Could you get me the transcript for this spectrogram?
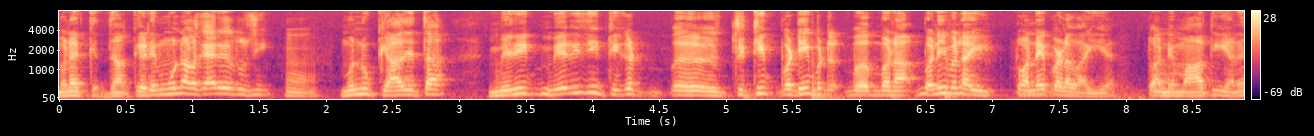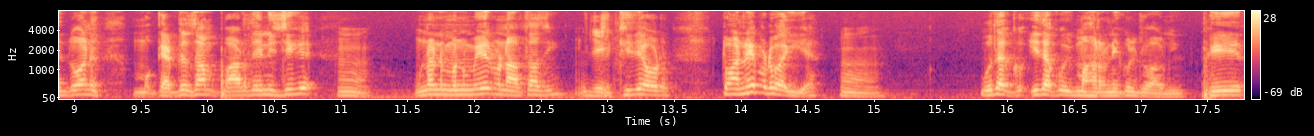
ਮੈਨੇ ਕਿੱਦਾਂ ਕਿਹੜੇ ਮੂੰਹ ਨਾਲ ਕਹਿ ਰਹੇ ਹੋ ਤੁਸੀਂ? ਮੈਨੂੰ ਕਿਆ ਦਿੱਤਾ? ਮੇਰੀ ਮੇਰੀ ਦੀ ਟਿਕਟ ਚਿੱਠੀ ਪੱਟੀ ਬਣਾ ਬਣੀ ਬਣਾਈ ਤੁਹਾਨੇ ਪੜਵਾਈ ਹੈ ਤੁਹਾਨੇ ਮਾਂ ਧੀਆਂ ਨੇ ਦੋਵਾਂ ਨੇ ਮ- ਕੈਪਟਨ ਸਾਹਿਬ ਪੜਦੇ ਨਹੀਂ ਸੀਗੇ। ਹੂੰ। ਉਹਨਾਂ ਨੇ ਮੈਨੂੰ ਮੇਅਰ ਬਣਾਤਾ ਸੀ। ਚਿੱਠੀ ਦੇ ਔਰ ਤੁਹਾਨੇ ਪੜਵਾਈ ਹੈ ਹੂੰ। ਉਹਦਾ ਕੋ- ਇਹਦਾ ਕੋਈ ਮਹਾਰਾਣੀ ਕੋਲ ਜਵਾਬ ਨਹੀਂ। ਫਿਰ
